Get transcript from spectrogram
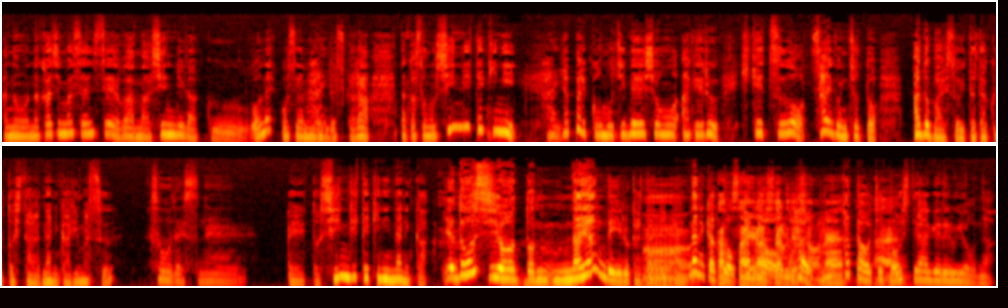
あの中島先生はまあ心理学をねご専門ですから、はい、なんかその心理的にやっぱりこうモチベーションを上げる秘訣を最後にちょっとアドバイスをいただくとしたら何かあります？そうですねえーと、心理的に何かいやどうしようと悩んでいる方に何かこう肩を、はい、肩をちょっと押してあげれるような、はい、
